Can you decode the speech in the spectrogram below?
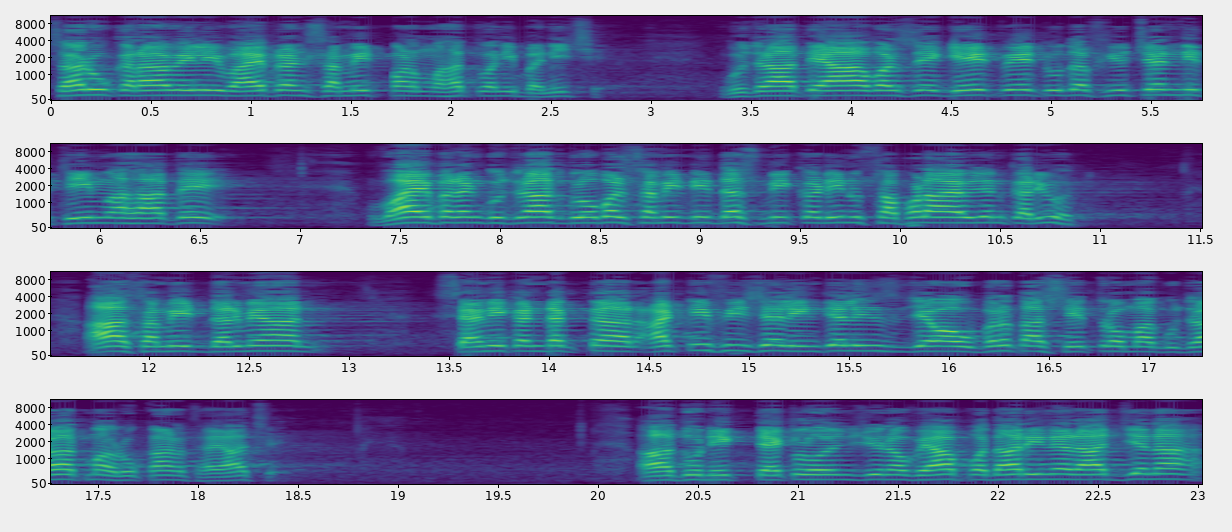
શરૂ કરાવેલી વાયબ્રન્ટ સમિટ પણ મહત્વની બની છે. ગુજરાતે આ વર્ષે ગેટ વે ટુ ધ ફ્યુચરની થીમ સાથે વાયબ્રન્ટ ગુજરાત ગ્લોબલ સમિટની દસમી કડીનું સફળ આયોજન કર્યું હતું. આ સમિટ દરમિયાન સેમિકન્ડક્ટર, આર્ટિફિશિયલ ઇન્ટેલિજન્સ જેવા ઉભરતા ક્ષેત્રોમાં ગુજરાતમાં રોકાણ થયા છે. આધુનિક ટેકનોલોજીનો વ્યાપ વધારીને રાજ્યના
